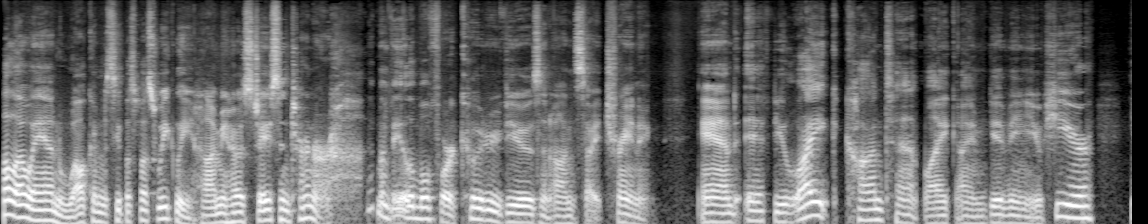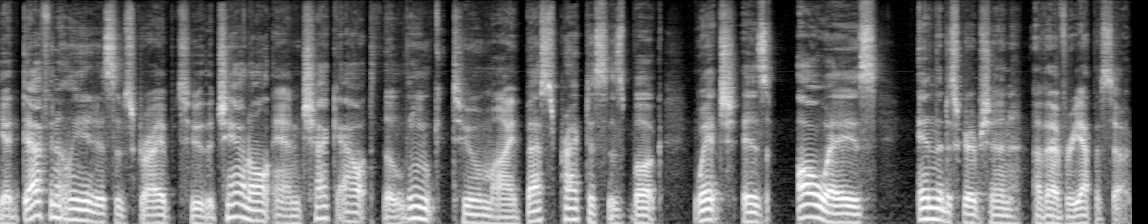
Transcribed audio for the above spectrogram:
Hello and welcome to C++ Weekly. I'm your host Jason Turner. I'm available for code reviews and on-site training. And if you like content like I'm giving you here, you definitely need to subscribe to the channel and check out the link to my best practices book, which is always in the description of every episode.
